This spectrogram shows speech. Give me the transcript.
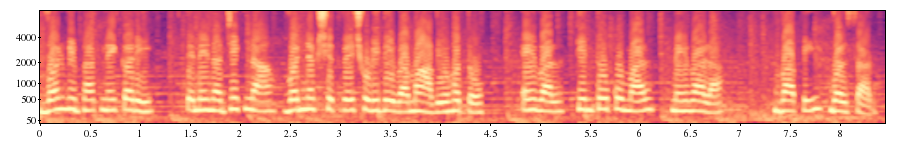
વન વિભાગને કરી તેને નજીકના વન્ય ક્ષેત્રે છોડી દેવામાં આવ્યો હતો. અહેવાલ કિંતુ કુમાર મેવાડા, વાપી, વલસાડ.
